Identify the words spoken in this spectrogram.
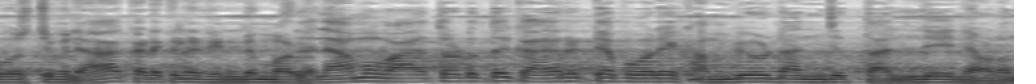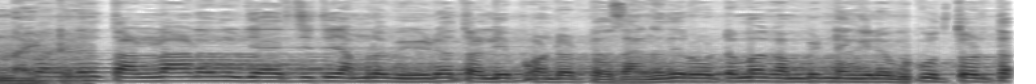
പോസ്റ്റ് മേലെ ആ കിടക്കുന്ന രണ്ടും വളരെ എല്ലാം വായത്തോട്ടത്ത് കയറിട്ടിയ പോലെ കമ്പ്യൂട്ടർ അഞ്ച് തല്ലേനെ അവിടെ നിന്നായിട്ട് തള്ളാണെന്ന് വിചാരിച്ചിട്ട് നമ്മൾ വീഡിയോ തള്ളി പോകണ്ട കേട്ടോ സംഗതി റൂട്ടുമ്പോൾ കമ്പി ഉണ്ടെങ്കിലും കുത്തൊടുത്ത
